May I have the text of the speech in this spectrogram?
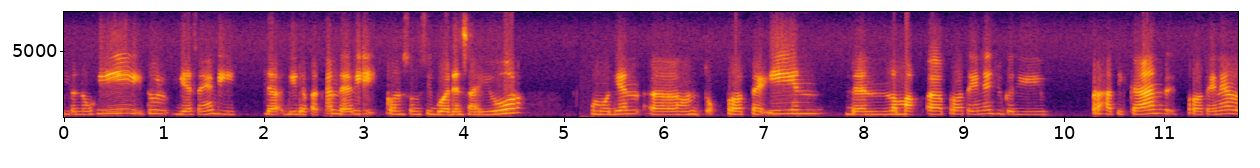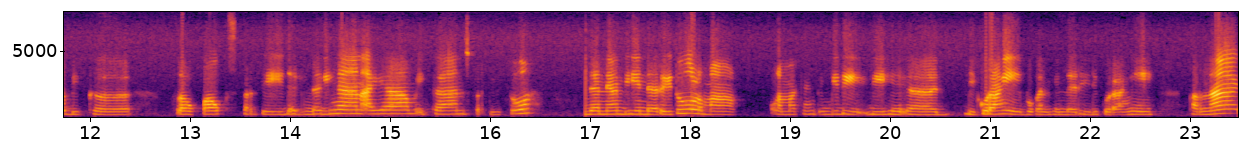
dipenuhi. Itu biasanya didapatkan dari konsumsi buah dan sayur. Kemudian uh, untuk protein dan lemak uh, proteinnya juga diperhatikan. Proteinnya lebih ke lauk pauk seperti daging-dagingan, ayam, ikan seperti itu. Dan yang dihindari itu lemak lemak yang tinggi di, di uh, dikurangi, bukan dihindari dikurangi. Karena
